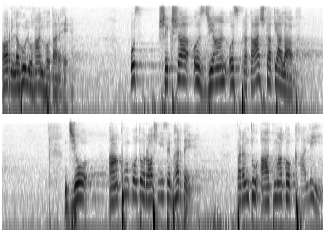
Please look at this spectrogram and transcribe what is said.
और लहू लुहान होता रहे। उस शिक्षा, उस ज्ञान, उस प्रकाश का क्या लाभ? जो आँखों को तो रोशनी से भर दे, परंतु आत्मा को खाली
